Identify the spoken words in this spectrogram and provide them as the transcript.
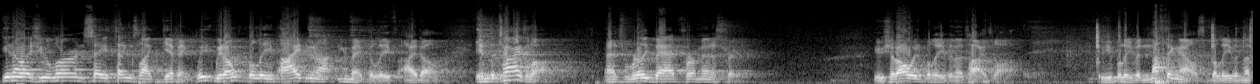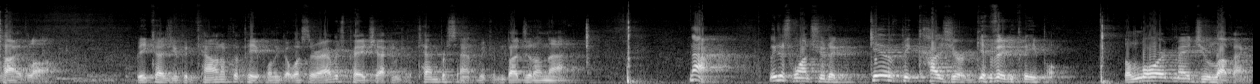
You know, as you learn, say things like giving. We, we don't believe, I do not, you may believe, I don't, in the tithe law. And it's really bad for a ministry. You should always believe in the tithe law. If you believe in nothing else, believe in the tithe law. Because you can count up the people and go, what's their average paycheck? And go 10%, we can budget on that. Now, we just want you to give because you're giving people. The Lord made you loving.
